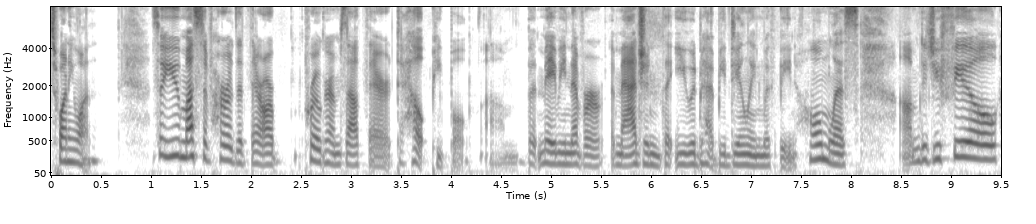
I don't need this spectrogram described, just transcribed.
21. So you must have heard that there are programs out there to help people, um, but maybe never imagined that you would be dealing with being homeless. Um, did you feel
